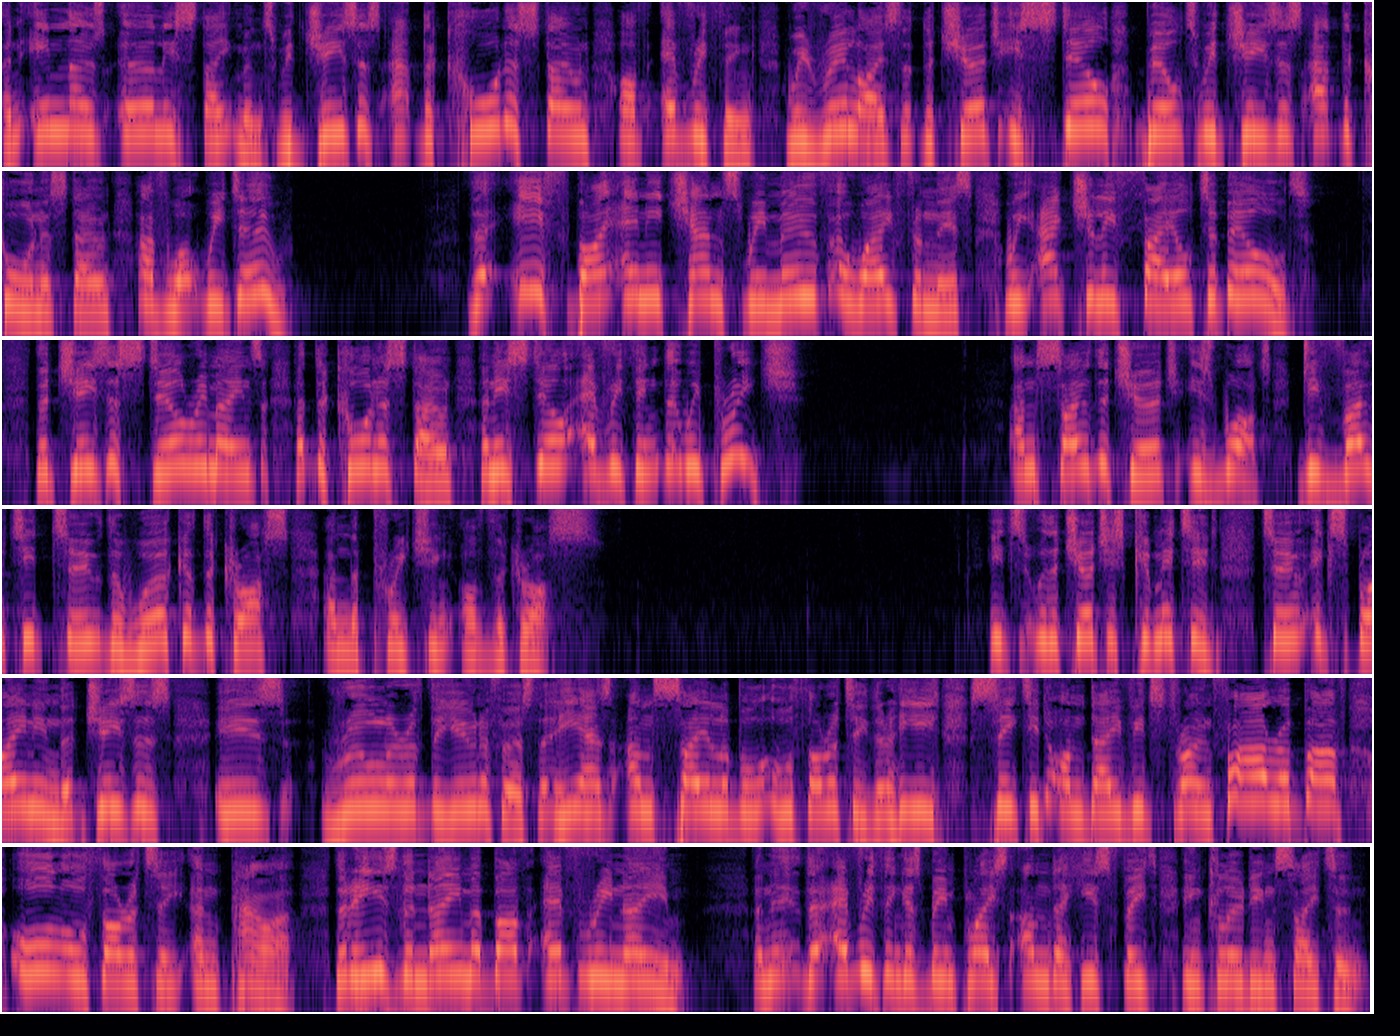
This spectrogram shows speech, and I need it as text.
and in those early statements, with Jesus at the cornerstone of everything, we realize that the church is still built with Jesus at the cornerstone of what we do. That if by any chance we move away from this, we actually fail to build. That Jesus still remains at the cornerstone and he's still everything that we preach. And so the church is what? Devoted to the work of the cross and the preaching of the cross. It's, the church is committed to explaining that Jesus is ruler of the universe, that he has unsaleable authority, that he is seated on David's throne, far above all authority and power, that he is the name above every name, and that everything has been placed under his feet, including Satan.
